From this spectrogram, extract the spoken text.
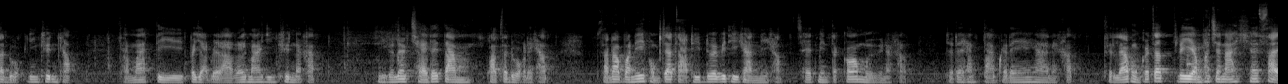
สะดวกยิ่งขึ้นครับ สามารถตีประหยัดเวลาได้มากยิ่งขึ้นนะครับ นี่ก็เลือกใช้ได้ตามความสะดวกเลยครับสำหรับวันนี้ผมจะสาธิตด้วยวิธีการนี้ครับใช้เป็นตะก้อมือนะครับ จะได้ทำตามกันได้ง่ายๆนะครับ เสร็จแล้วผมก็จะเตรียมภาชนะที่ใช้ใส่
